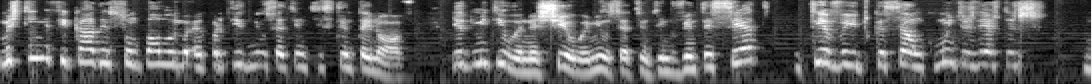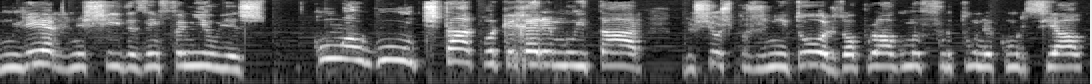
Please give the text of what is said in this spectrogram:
mas tinha ficado em São Paulo a partir de 1779. E a Domitila nasceu em 1797, teve a educação que muitas destas mulheres nascidas em famílias com algum destaque pela carreira militar dos seus progenitores ou por alguma fortuna comercial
